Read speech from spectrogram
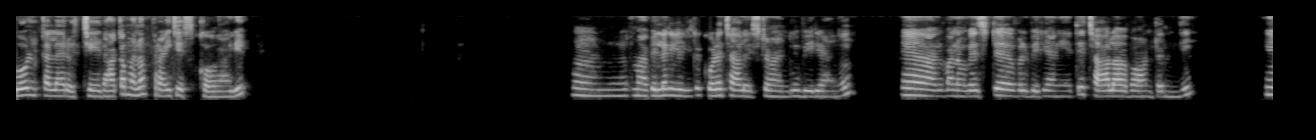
గోల్డ్ కలర్ వచ్చేదాకా మనం ఫ్రై చేసుకోవాలి. మా పిల్లలకి కూడా చాలా ఇష్టం అండి బిర్యానీ మనం వెజిటేబుల్ బిర్యానీ అయితే చాలా బాగుంటుంది. ఈ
